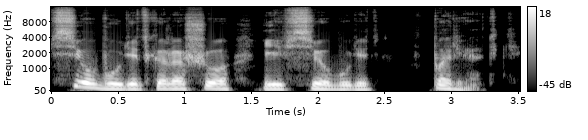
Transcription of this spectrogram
все будет хорошо и все будет в порядке».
